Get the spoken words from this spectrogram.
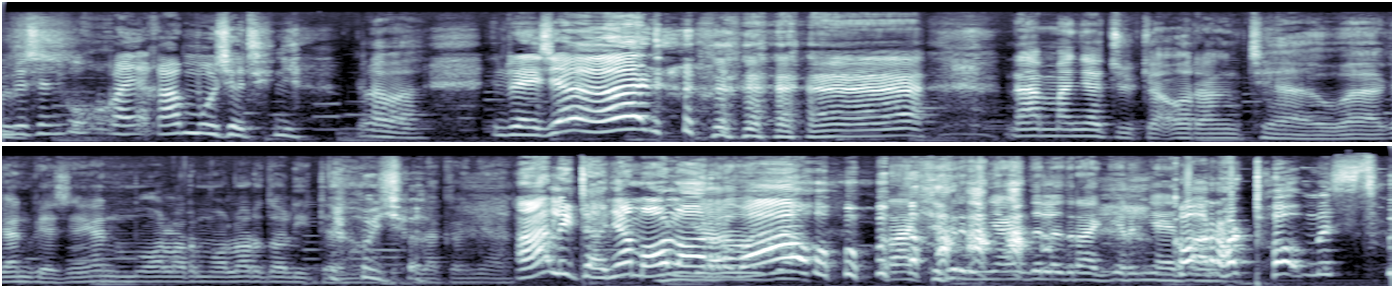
Biasanya kok kayak kamu jadinya. Kenapa? Inspiration. Namanya juga orang Jawa kan biasanya kan molor-molor atau lidahnya Oh iya. belakangnya. ah lidahnya molor. Iya, wow. Terakhirnya itu loh terakhirnya itu. Kok rodok mesu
